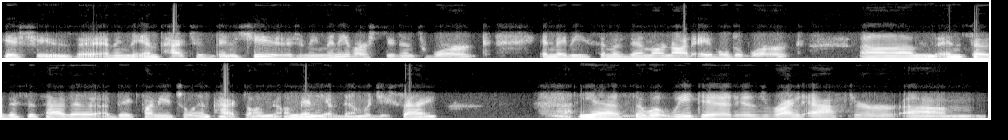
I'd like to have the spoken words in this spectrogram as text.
issues. I mean, the impact has been huge. I mean, many of our students work, and maybe some of them are not able to work. Um, and so this has had a, a big financial impact on, on many of them, would you say? Yeah. So what we did is right after, um,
